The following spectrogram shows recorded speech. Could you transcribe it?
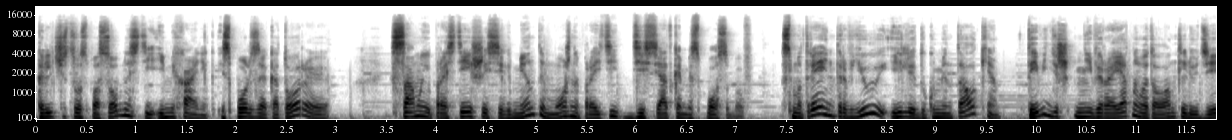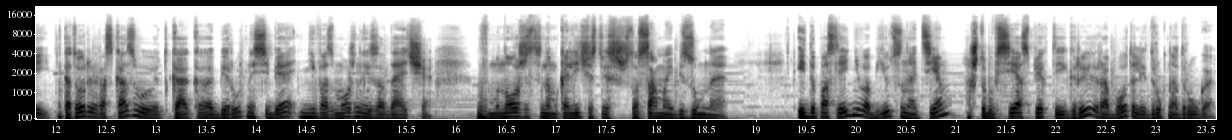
количество способностей и механик, используя которые самые простейшие сегменты можно пройти десятками способов. Смотря интервью или документалки, ты видишь невероятного таланта людей, которые рассказывают, как э, берут на себя невозможные задачи в множественном количестве, что самое безумное. И до последнего бьются над тем, чтобы все аспекты игры работали друг на друга.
